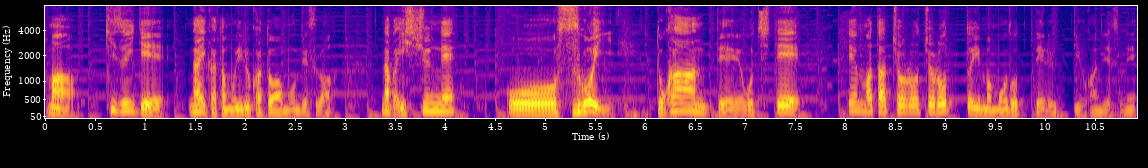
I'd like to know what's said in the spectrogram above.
まあ気づいてない方もいるかとは思うんですがなんか一瞬ねこうすごいドカーンって落ちてでまたちょろちょろっと今戻ってるっていう感じですね。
